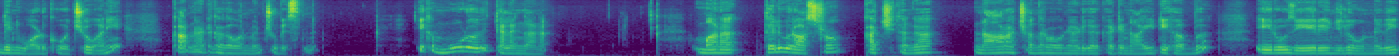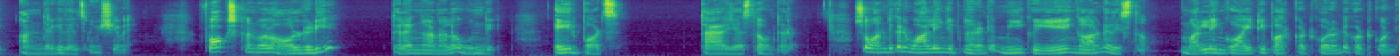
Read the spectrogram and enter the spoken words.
దీన్ని వాడుకోవచ్చు అని కర్ణాటక గవర్నమెంట్ చూపిస్తుంది. ఇక మూడోది తెలంగాణ. మన తెలుగు రాష్ట్రం ఖచ్చితంగా నారా చంద్రబాబు నాయుడు గారు కట్టిన ఐటీ హబ్ ఈరోజు ఏ రేంజ్లో ఉన్నది అందరికీ తెలిసిన విషయమే. ఫాక్స్కాన్ వల్ల ఆల్రెడీ తెలంగాణలో ఉంది. ఎయిర్ పాడ్స్ తయారు చేస్తూ ఉంటారు. సో అందుకని వాళ్ళు ఏం చెప్తున్నారంటే మీకు ఏం కావాలంటే అది ఇస్తాం. మళ్ళీ ఇంకో ఐటీ పార్క్ కట్టుకోవాలంటే కట్టుకోండి.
